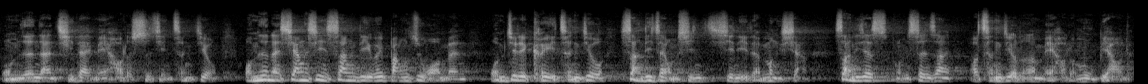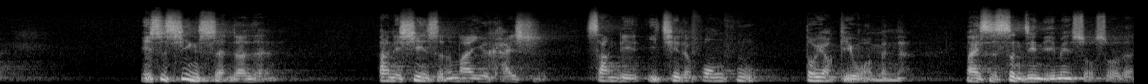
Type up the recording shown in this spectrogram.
我们仍然期待美好的事情成就。我们仍然相信上帝会帮助我们，我们觉得可以成就上帝在我们心心里的梦想。上帝在我们身上要成就了那美好的目标的。你是信神的人，当你信神的那一个开始，上帝一切的丰富都要给我们的，那也是圣经里面所说的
